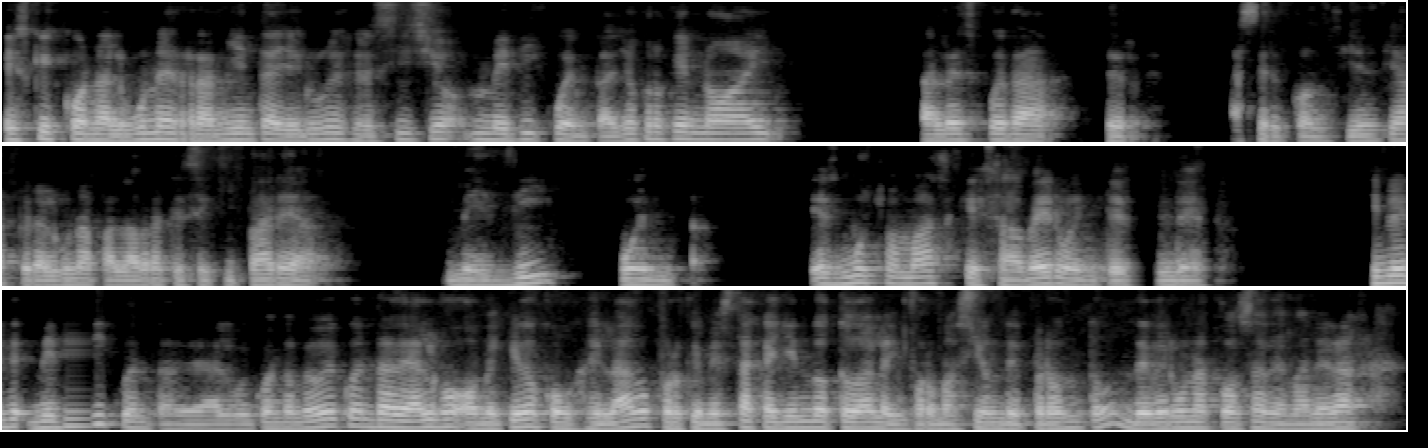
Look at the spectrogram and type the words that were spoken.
es que con alguna herramienta y algún ejercicio me di cuenta. Yo creo que no hay, tal vez pueda hacer conciencia, pero alguna palabra que se equipare a me di cuenta. Es mucho más que saber o entender. Simplemente me di cuenta de algo y cuando me doy cuenta de algo o me quedo congelado porque me está cayendo toda la información de pronto de ver una cosa de manera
